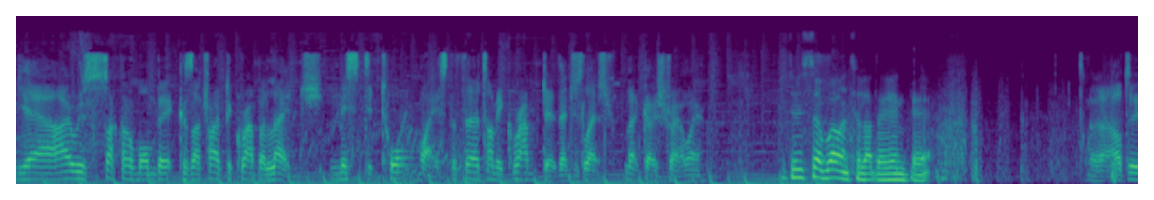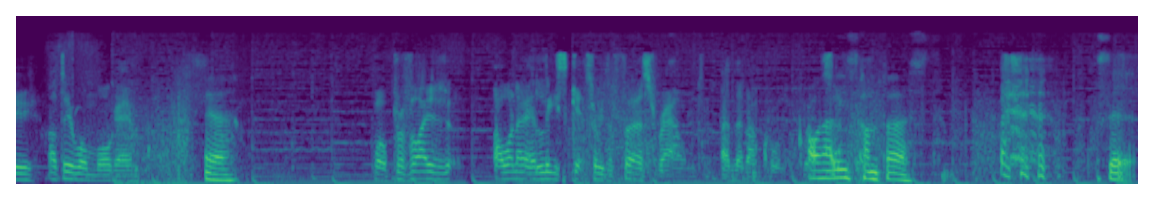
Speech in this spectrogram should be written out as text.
Yeah, I was stuck on one bit because I tried to grab a ledge, missed it twice. The third time he grabbed it, then just let let go straight away. You're doing so well until like the end bit. Uh, I'll do I'll do one more game. Yeah. Well, provided I want to at least get through the first round, and then I'll call it quits. Oh, and at least come first. That's it.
